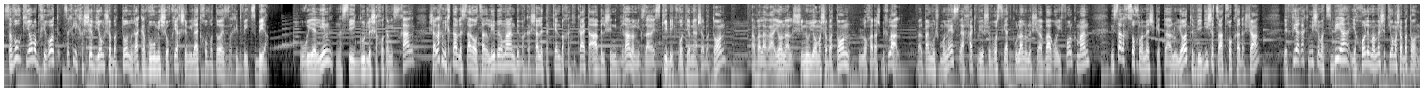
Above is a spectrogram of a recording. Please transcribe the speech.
סבור כי יום הבחירות צריך להיחשב יום שבתון רק עבור מי שהוכיח שמילא את חובתו האזרחית והצביע. אוריאל לין, נשיא איגוד לשכות המסחר, שלח מכתב לשר האוצר ליברמן בבקשה לתקן בחקיקה את העוול שנגרם למגזר העסקי בעקבות ימי השבתון, אבל הרעיון על שינוי יום השבתון לא חדש בכלל. ב-2018 הח"כ ויושב ראש סיעת כולנו לשעבר רועי פולקמן ניסה לחסוך למשק את העלויות והגיש הצעת חוק חדשה, לפיה רק מי שמצביע יכול לממש את יום השבתון.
